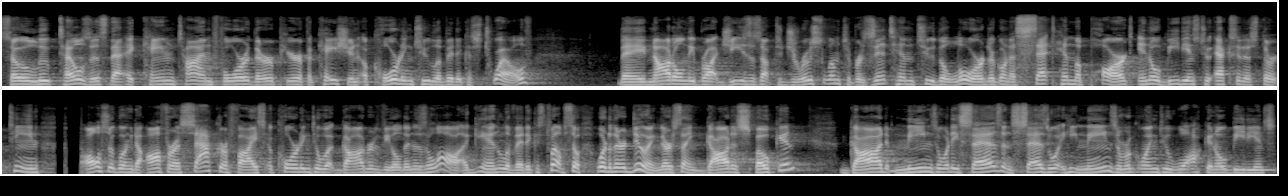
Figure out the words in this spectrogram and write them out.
So Luke tells us that it came time for their purification according to Leviticus 12. They not only brought Jesus up to Jerusalem to present him to the Lord, they're going to set him apart in obedience to Exodus 13, also going to offer a sacrifice according to what God revealed in his law. Again, Leviticus 12. So, what are they doing? They're saying God has spoken, God means what he says and says what he means, and we're going to walk in obedience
